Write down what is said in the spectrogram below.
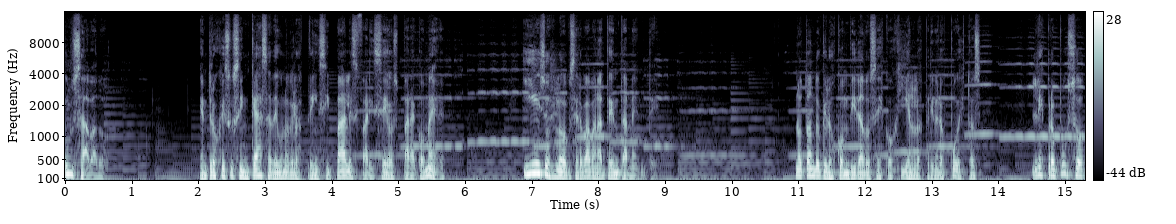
Un sábado, entró Jesús en casa de uno de los principales fariseos para comer, y ellos lo observaban atentamente. Notando que los convidados escogían los primeros puestos, les propuso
